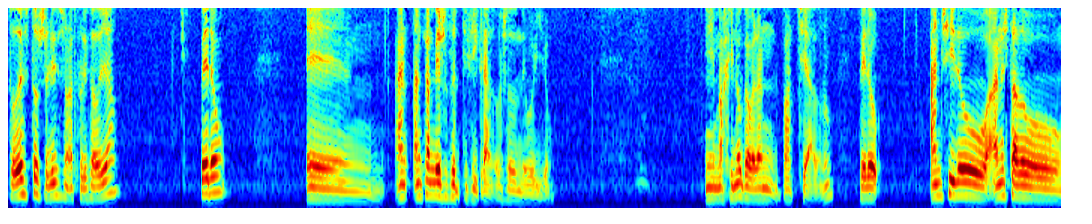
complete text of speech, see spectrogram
Todos estos servicios se han actualizado ya, pero eh, han, cambiado su certificado, eso es donde voy yo. Me imagino que habrán parcheado, ¿no? Pero han sido, han estado,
